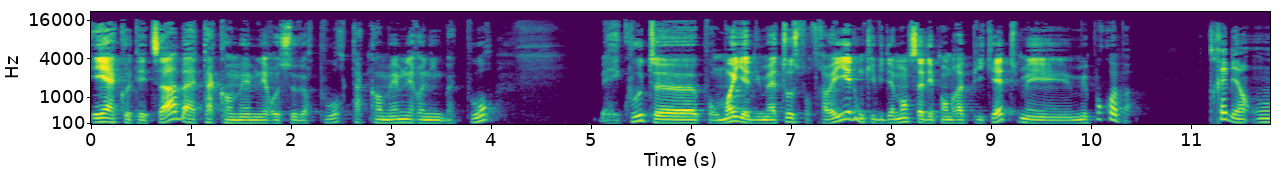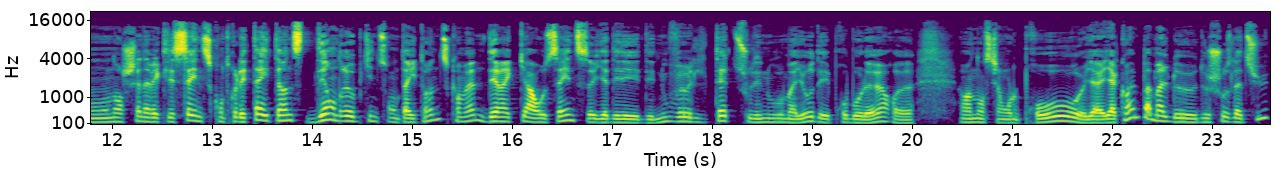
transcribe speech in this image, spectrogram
Et à côté de ça, bah, t'as quand même les receveurs pour, t'as quand même les running backs pour. Ben écoute, euh, pour moi, il y a du matos pour travailler, donc évidemment, ça dépendra de Pickett, mais, mais pourquoi pas Très bien, on enchaîne avec les Saints contre les Titans. DeAndre Hopkins sont Titans quand même. Derek Carr aux Saints. Il y a des, nouvelles têtes sous des nouveaux maillots, des pro bowlers, euh, un ancien All Pro. Il y a, quand même pas mal de, choses là-dessus.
